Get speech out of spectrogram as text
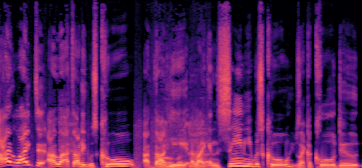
I liked it. I, I thought he was cool. I thought Oh he like in the scene he was cool. He was like a cool dude.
